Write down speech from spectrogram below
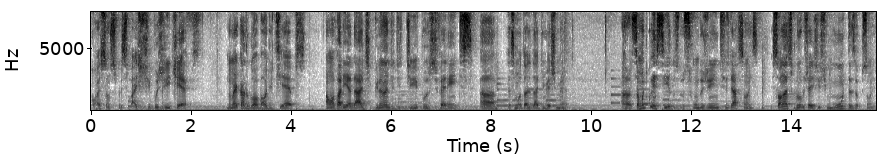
quais são os principais tipos de ETFs. No mercado global de ETFs, há uma variedade grande de tipos diferentes uh, dessa modalidade de investimento. Uh, são muito conhecidos os fundos de índices de ações, só nas grupos já existem muitas opções.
